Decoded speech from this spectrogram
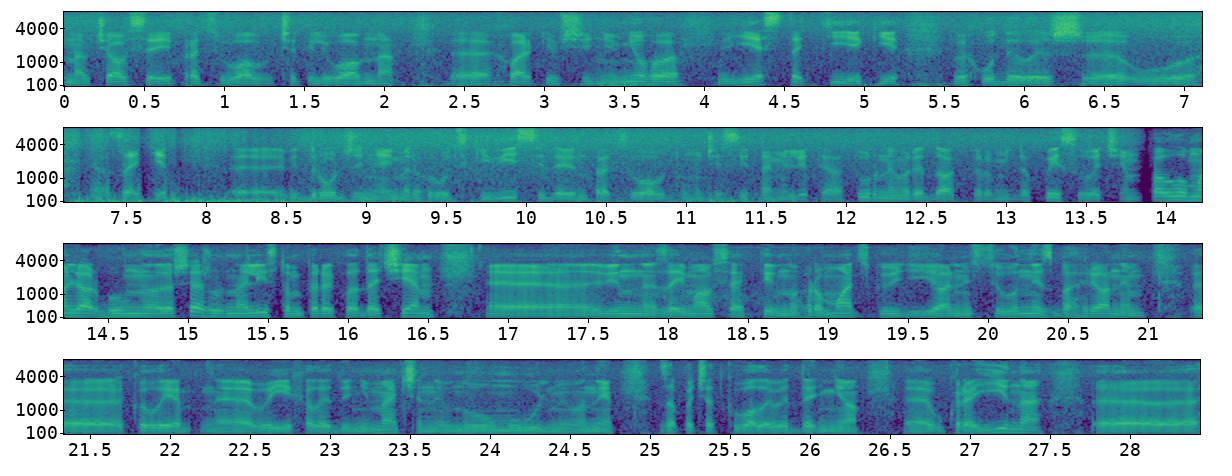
навчався і працював, вчителював на е, Харківщині. В нього є статті, які виходили ж е, у газеті Відродження і Миргородській вісі, де він працював, в тому числі там і літературним редактором, і дописувачем. Павло Маляр був не лише журналістом, перекладачем. Він займався активно громадською діяльністю. Вони з Багряним, коли виїхали до Німеччини в Новому Ульмі, вони започаткували започаткували видання е, Україна. Е,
